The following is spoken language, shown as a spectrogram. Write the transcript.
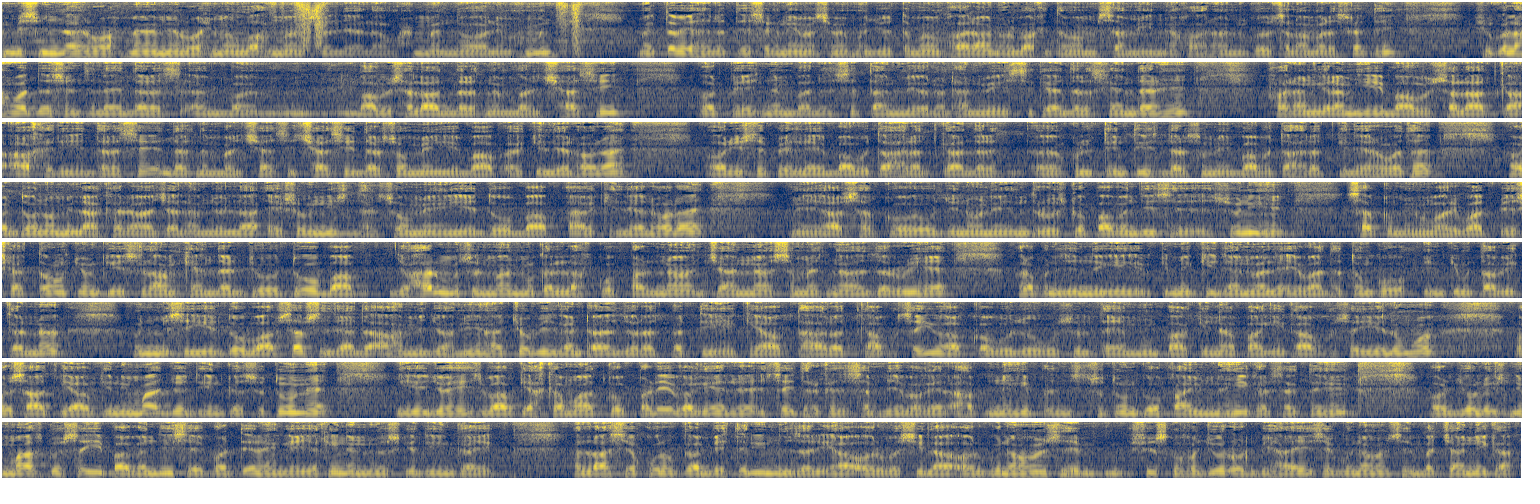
بسم اللہ الرحمن الرحیم اللہ صلی اللہ محمد علیہ محمد مکتب حضرت سگن مسئلہ موجود تمام خاران اور باقی تمام سامعین خاران کو سلام عرض کرتے ہیں شکر الحمد سلسلہ درس باب سلاد درس نمبر چھیاسی اور پیج نمبر ستانوے اور اٹھانوے اس کے درس کے اندر ہیں خاران گرام یہ باب سلاد کا آخری درس ہے درس نمبر چھیاسی چھیاسی درسوں میں یہ باب کلیئر ہو رہا ہے. اور اس سے پہلے باب تحرت کا درس کل تینتیس درسوں میں باب تحرت کلیئر ہوا تھا۔ اور دونوں ملا کر آج الحمد للہ ایک سو انیس درسوں میں یہ دو باب کلیئر ہو رہا ہے۔ میں آپ سب کو جنہوں نے ان درست کو پابندی سے سنی ہیں، سب کو میں مبارکباد پیش کرتا ہوں۔ کیونکہ اسلام کے اندر جو دو باپ جو ہر مسلمان مکلف کو پڑھنا، جاننا، سمجھنا ضروری ہے، اور اپنی زندگی میں کی جانے والے عبادتوں کو ان کے مطابق کرنا ان میں سے یہ دو باپ سب سے زیادہ اہم ہے جو ہمیں ہر چوبیس گھنٹہ ضرورت پڑتی ہے کہ آپ تہارت کا آپ کو صحیح ہو، آپ کا وضو، غسل، تیمم، پاکی، ناپاکی کا آپ کو صحیح علم ہو اور ساتھ کی آپ کی نماز جو دین کا ستون ہے، یہ جو ہے اس باب کے احکامات کو پڑھے بغیر، صحیح طریقے سے سمجھے بغیر آپ نہیں، ستون کو قائم نہیں کر سکتے ہیں اور جو لوگ اس نماز کو صحیح پابندی سے پڑھتے رہیں گے، یقیناً اس کے دین کا ایک اللہ سے قرب کا بہترین ذریعہ اور وسیلہ اور گناہوں سے فسق و حجور اور بہائی سے گناہوں سے بچانے کا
